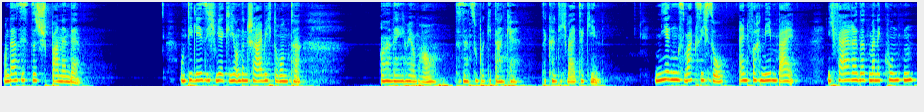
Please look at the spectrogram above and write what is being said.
Und das ist das Spannende. Und die lese ich wirklich und dann schreibe ich drunter. Und dann denke ich mir, wow, das ist ein super Gedanke. Da könnte ich weitergehen. Nirgends wachse ich so, einfach nebenbei. Ich feiere dort meine Kunden,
